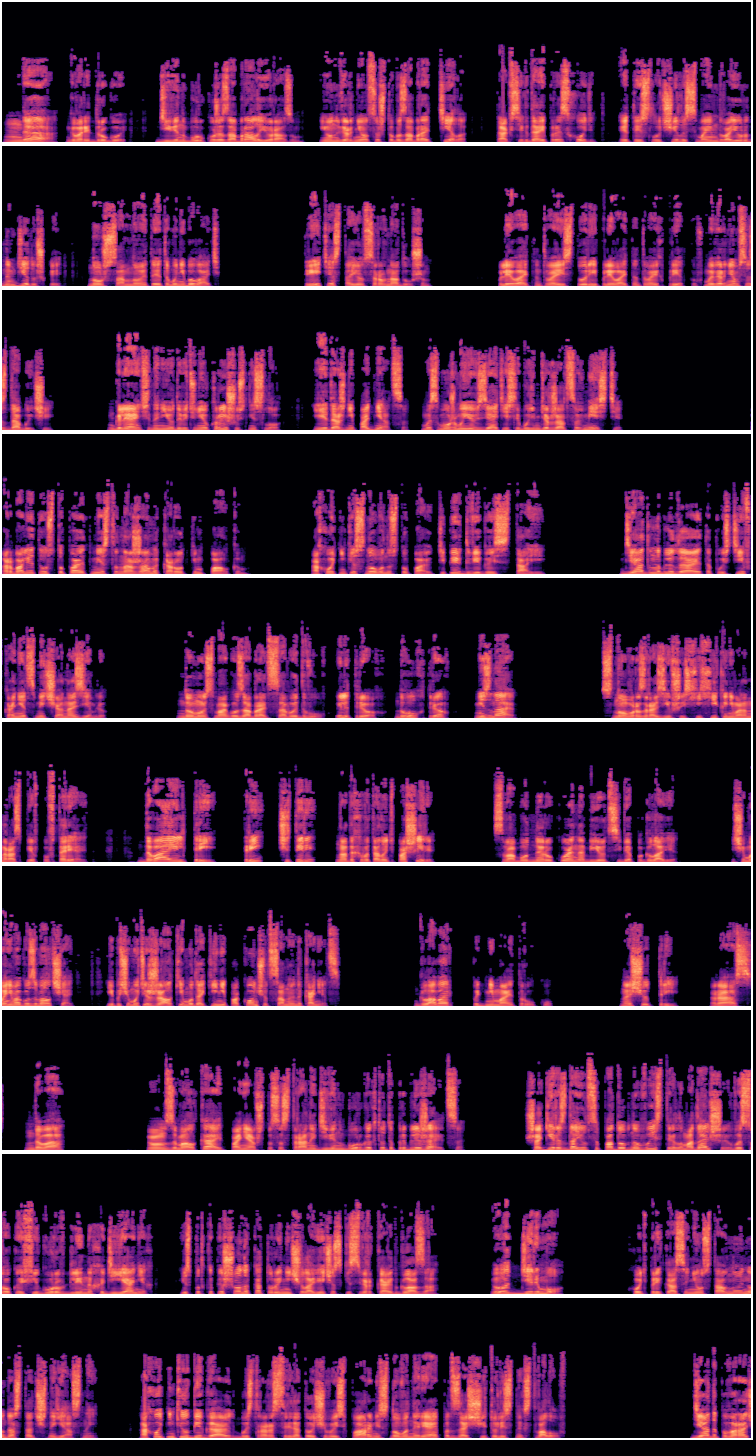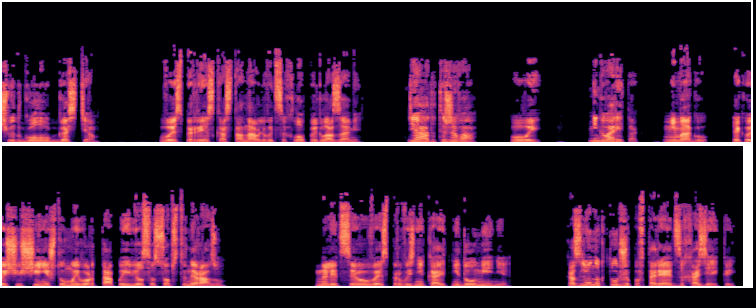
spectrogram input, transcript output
«Да», — говорит другой, — «Дивенбург уже забрал ее разум, и он вернется, чтобы забрать тело. Так всегда и происходит. Это и случилось с моим двоюродным дедушкой, но уж со мной это этому не бывать». Третий остается равнодушен. «Плевать на твои истории, плевать на твоих предков. Мы вернемся с добычей. Гляньте на нее, да ведь у нее крышу снесло. Ей даже не подняться. Мы сможем ее взять, если будем держаться вместе. Арбалеты уступают место ножам и коротким палкам. Охотники снова наступают, теперь двигаясь стаей. Диада наблюдает, опустив конец меча на землю. Думаю, смогу забрать с собой двух. Или трех. Двух, трех. Не знаю. Снова разразившись хихиканьем, она нараспев повторяет. Два или три. Три, четыре. Надо хватануть пошире. Свободной рукой она бьет себя по голове. Почему я не могу замолчать? И почему эти жалкие мудаки не покончат со мной наконец? Главарь поднимает руку. На счет три. Раз, два. Он замолкает, поняв, что со стороны Дивенбурга кто-то приближается. Шаги раздаются подобно выстрелам, а дальше высокая фигура в длинных одеяниях, из-под капюшона которой нечеловечески сверкают глаза. Вот дерьмо! Хоть приказ и не уставной, но достаточно ясный. Охотники убегают, быстро рассредоточиваясь парами, снова ныряя под защиту лесных стволов. Диада поворачивает голову к гостям. Веспер резко останавливается, хлопая глазами. «Диада, ты жива?» «Увы». «Не говори так». «Не могу. Такое ощущение, что у моего рта появился собственный разум». На лице у Веспер возникает недоумение. Козленок тут же повторяет за хозяйкой.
